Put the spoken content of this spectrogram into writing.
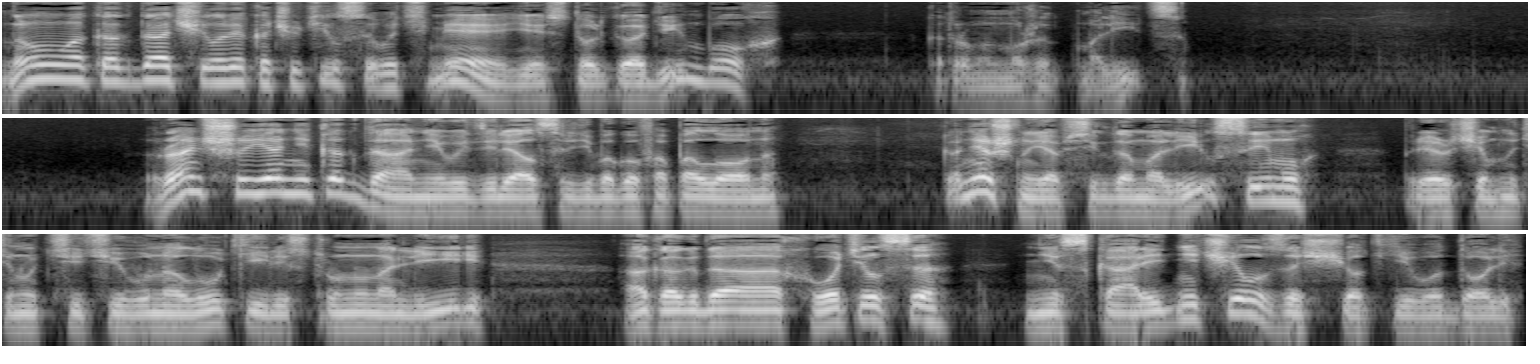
Ну, а когда человек очутился во тьме, есть только один Бог, которому он может молиться. Раньше я никогда не выделял среди богов Аполлона. Конечно, я всегда молился ему, прежде чем натянуть тетиву на луке или струну на лире, а когда охотился, не скаредничал за счет его доли.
